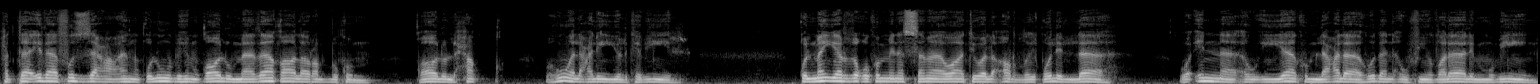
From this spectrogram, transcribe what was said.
حتى إذا فزع عن قلوبهم قالوا ماذا قال ربكم؟ قالوا الحق. وهو العلي الكبير. قل من يرزقكم من السماوات والأرض؟ قل الله. وإنا أو إياكم لعلى هدى أو في ضلال مبين.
